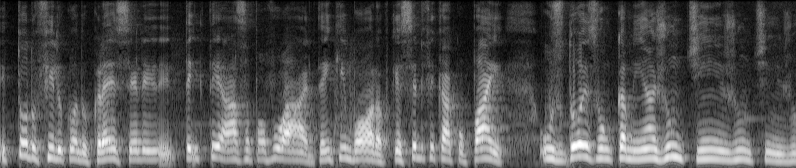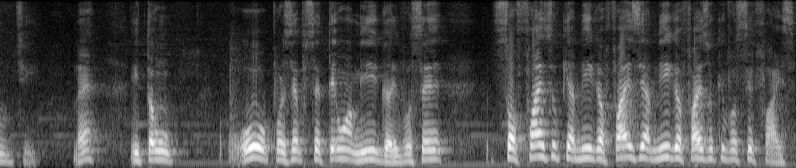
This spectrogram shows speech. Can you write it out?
E todo filho, quando cresce, ele tem que ter asa para voar, ele tem que ir embora, porque se ele ficar com o pai, os dois vão caminhar juntinho, juntinho, juntinho, né? Então, ou, por exemplo, você tem uma amiga e você só faz o que a amiga faz e a amiga faz o que você faz.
